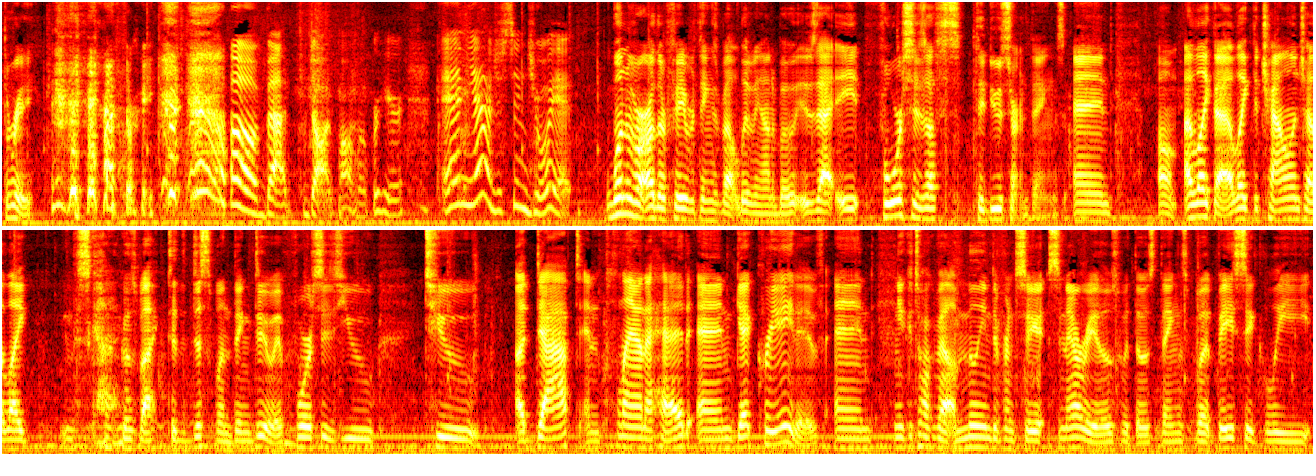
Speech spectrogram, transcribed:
Three. Three. Oh, bad dog mom over here. And yeah, just enjoy it. one of our other favorite things about living on a boat is that it forces us to do certain things, and um, I like that. I like the challenge. I like this kind of goes back to the discipline thing too. It forces you to adapt and plan ahead and get creative. And you could talk about a million different sce- scenarios with those things, but basically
